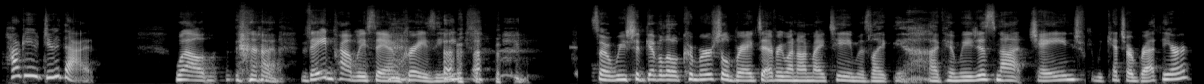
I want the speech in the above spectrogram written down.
How do you do that? Well, they'd probably say I'm crazy. so we should give a little commercial break to everyone on my team is like, yeah, can we just not change? Can we catch our breath here?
